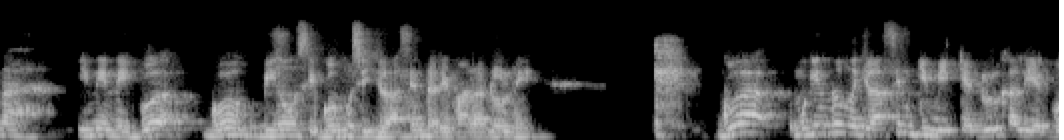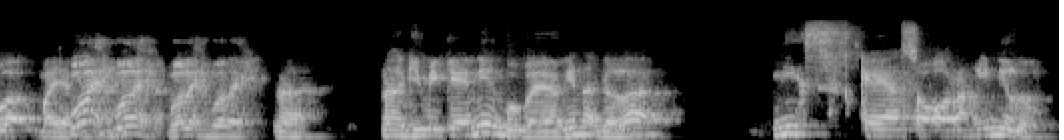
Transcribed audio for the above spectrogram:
nah ini nih gue gue bingung sih. Gue mesti jelasin dari mana dulu nih. Gue mungkin gue ngejelasin gimmicknya dulu kali ya. Gue bayangin. Boleh, boleh, boleh, boleh. Nah gimmicknya ini yang gue bayangin adalah ini kayak seorang ini loh,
